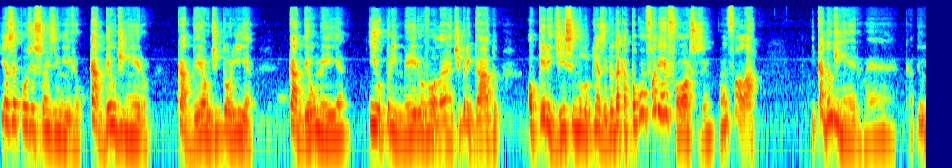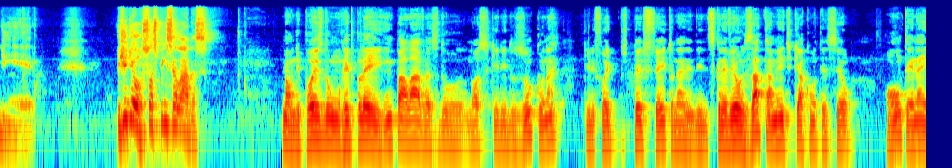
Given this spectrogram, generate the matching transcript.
E as reposições de nível? Cadê o dinheiro? Cadê a auditoria? Cadê o meia? E o primeiro volante? Obrigado ao queridíssimo Luquinhas Azevedo. Daqui a pouco vamos falar de reforços, hein? Vamos falar. E cadê o dinheiro? É, cadê o dinheiro? Gidio, suas pinceladas. Bom, depois de um replay em palavras do nosso querido Zuco, né? Que ele foi perfeito, né? Ele descreveu exatamente o que aconteceu ontem, né?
